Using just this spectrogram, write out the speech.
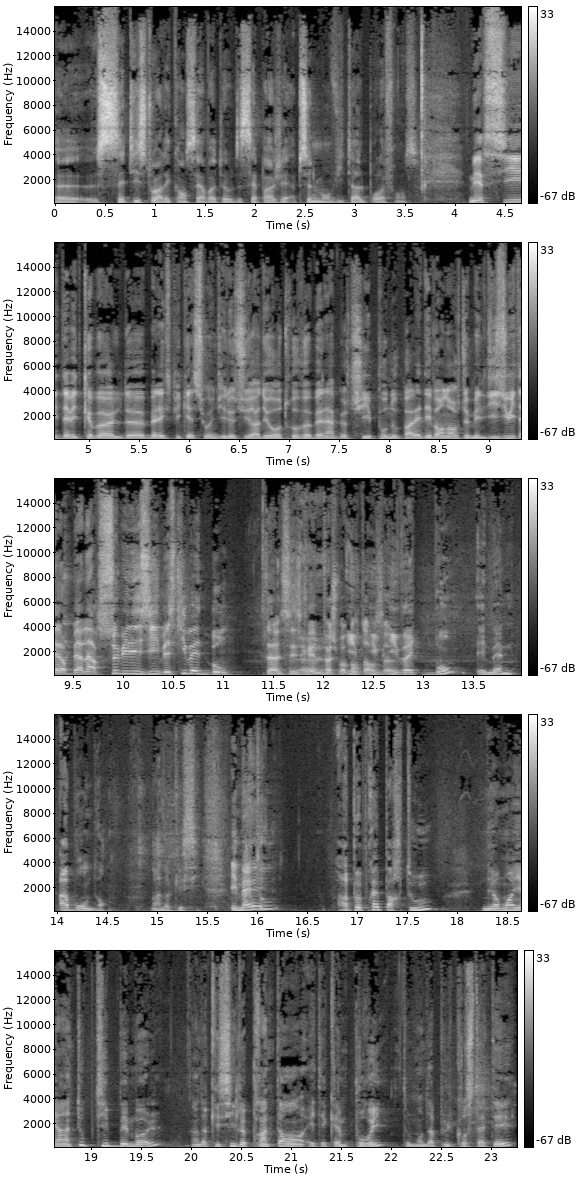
euh, cette histoire des conservateurs de cépages est absolument vitale pour la France. Merci David Cobold, belle explication. Une vidéo sur Radio retrouve Bernard Burchi pour nous parler des vendanges 2018. Alors Bernard, ce millésime, est-ce qu'il va être bon? C'est quand même Euh, vachement il- important il, ça. il va être bon et même abondant. hein, donc ici. Et Mais partout? À peu près partout. Néanmoins, il y a un tout petit bémol. Hein, donc ici, le printemps était quand même pourri. Tout le monde a pu le constater.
